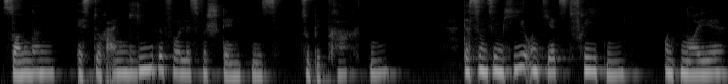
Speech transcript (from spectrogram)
sondern es durch ein liebevolles Verständnis zu betrachten, das uns im Hier und Jetzt Frieden und neue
